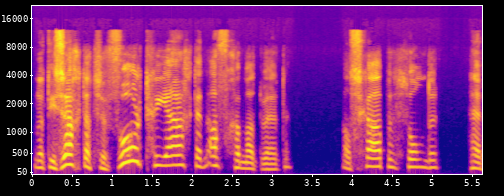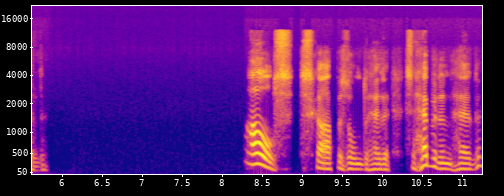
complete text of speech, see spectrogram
omdat hij zag dat ze voortgejaagd en afgemat werden als schapen zonder herder. als schapen zonder herder. Ze hebben een herder.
